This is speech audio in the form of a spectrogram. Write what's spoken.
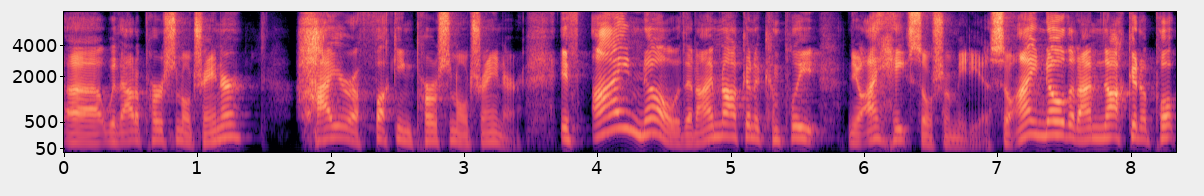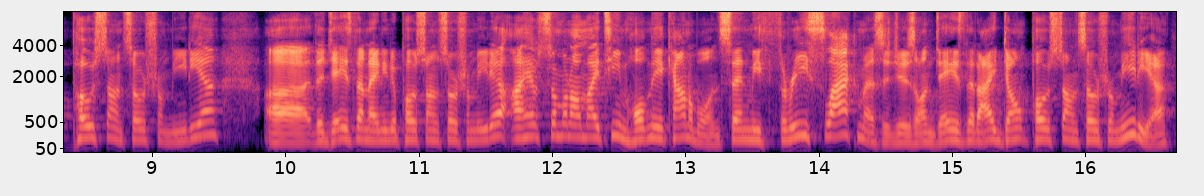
uh, without a personal trainer, hire a fucking personal trainer. If I know that I'm not going to complete, you know, I hate social media. So I know that I'm not going to put post on social media uh, the days that I need to post on social media. I have someone on my team hold me accountable and send me three Slack messages on days that I don't post on social media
